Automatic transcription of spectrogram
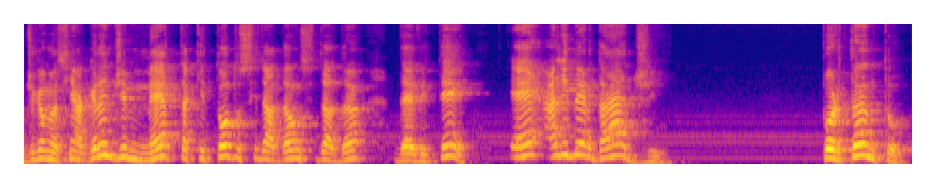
digamos assim, a grande meta que todo cidadão, cidadã deve ter é a liberdade. Portanto,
